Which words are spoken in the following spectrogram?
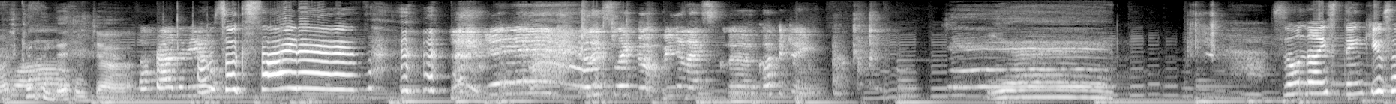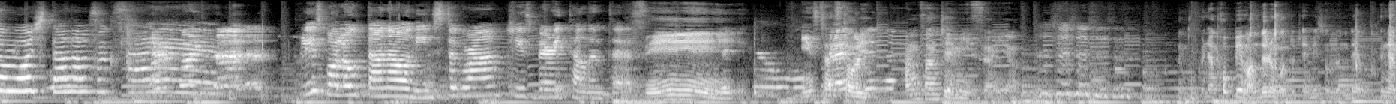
맛있겠는데 진짜. So proud of you. I'm so excited. Yay! It looks like a really nice uh, coffee drink. 예. So nice. Thank you so much, Tana. I'm so excited. Please follow Tana on Instagram. She's very talented. 네. 인스타 스토리 항상 재미있어요. 그냥 커피 만드는 것도 재밌었는데 그냥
